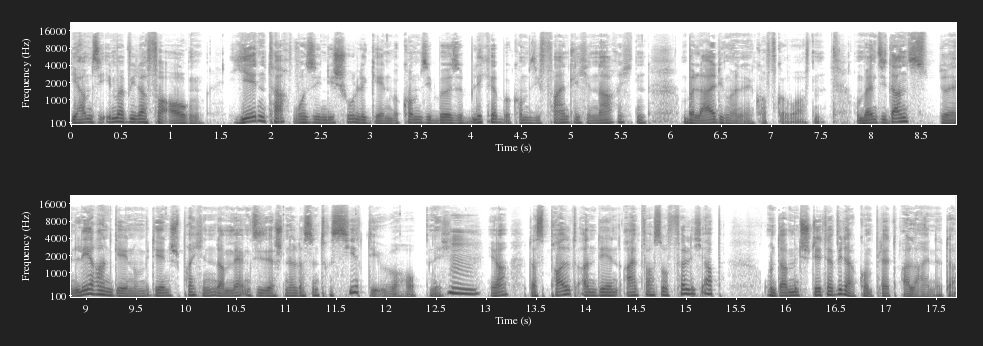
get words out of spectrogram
die haben sie immer wieder vor Augen. Jeden Tag, wo sie in die Schule gehen, bekommen sie böse Blicke, bekommen sie feindliche Nachrichten und Beleidigungen an den Kopf geworfen. Und wenn sie dann zu den Lehrern gehen und mit denen sprechen, dann merken sie sehr schnell, das interessiert die überhaupt nicht. Ja, das prallt an denen einfach so völlig ab. Und damit steht er wieder komplett alleine da.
